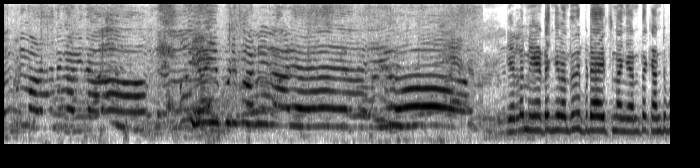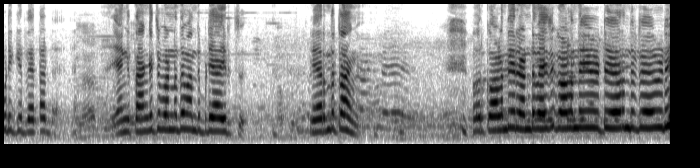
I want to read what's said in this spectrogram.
எப்படி வளர்த்துன கவிதா? ஐயோ இப்படி ஐயோ. எல்லாம் மேட்டைங்க வந்தது இப்படி ஆயிடுச்சு. நாங்கள் என்னத்தை கண்டுபிடிக்கிறது? எங்கள் தங்கச்சி பண்ணது வந்து இப்படி ஆயிடுச்சு. இறந்துட்டாங்க. ஒரு குழந்தைய ரெண்டு வயசு குழந்தைய விட்டு இறந்துட்டு அப்படி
